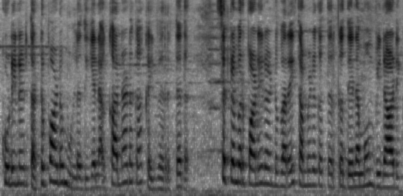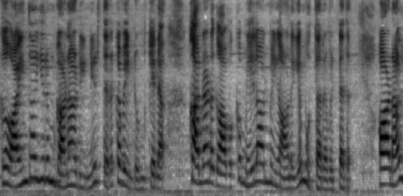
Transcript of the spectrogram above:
குடிநீர் தட்டுப்பாடும் உள்ளது என கர்நாடகா கைவரித்தது. செப்டம்பர் பனிரெண்டு வரை தமிழகத்திற்கு தினமும் வினாடிக்கு ஐந்தாயிரம் கன அடி நீர் திறக்க வேண்டும் என கர்நாடகாவுக்கு மேலாண்மை ஆணையம் உத்தரவிட்டது. ஆனால்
